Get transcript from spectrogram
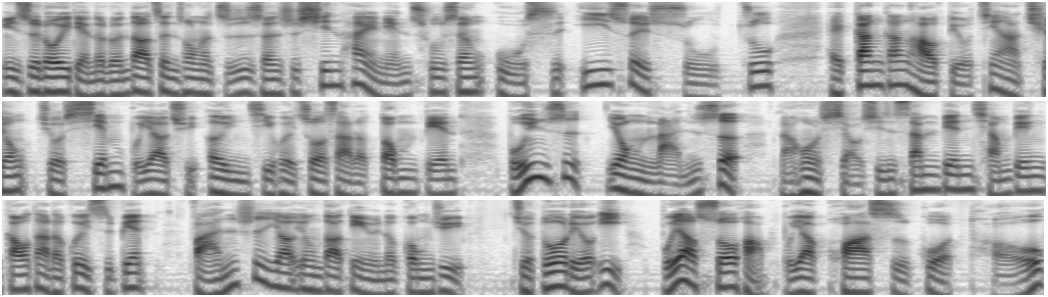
运势弱一点的，轮到正冲的值日生是辛亥年出生，五十一岁属猪，还刚刚好丢架冲，就先不要去厄运机会坐煞的东边。不运势用蓝色，然后小心三边墙边高大的柜子边。凡是要用到电源的工具，就多留意，不要说谎，不要夸饰过头。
